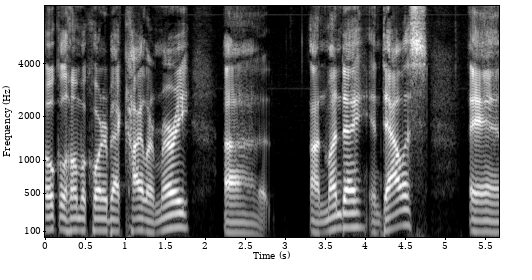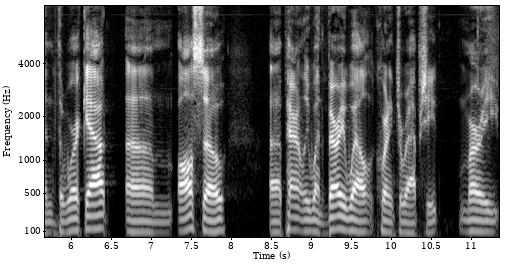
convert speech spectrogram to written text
Oklahoma quarterback Kyler Murray uh, on Monday in Dallas, and the workout um, also uh, apparently went very well, according to Rap Sheet. Murray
